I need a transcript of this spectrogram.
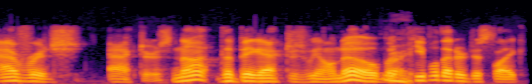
average actors, not the big actors we all know, but Right. people that are just like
